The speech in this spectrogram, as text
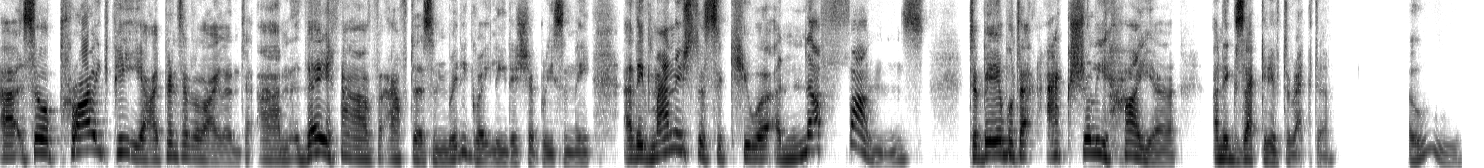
Uh, so Pride PEI, Prince Edward Island, um, they have after some really great leadership recently, uh, they've managed to secure enough funds to be able to actually hire an executive director. Oh,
